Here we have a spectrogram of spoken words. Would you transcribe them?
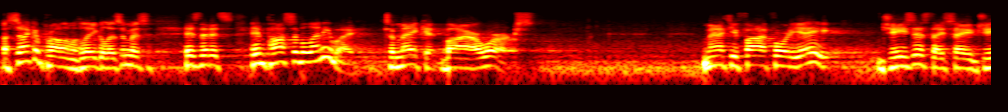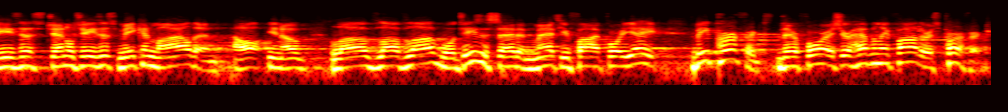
A second problem with legalism is, is that it's impossible anyway to make it by our works. Matthew 5:48, Jesus, they say Jesus, gentle Jesus, meek and mild, and all, you know, love, love, love. Well, Jesus said in Matthew 5:48, be perfect, therefore, as your heavenly Father is perfect.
